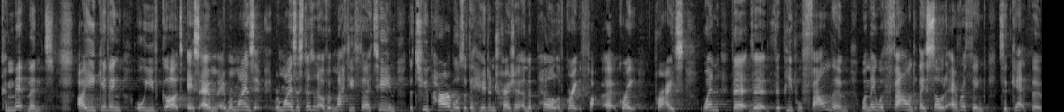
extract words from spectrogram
commitment, i.e., giving all you've got. It's, um, it, reminds, it reminds us, doesn't it, of Matthew 13, the two parables of the hidden treasure and the pearl of great, uh, great price. When the, the, the people found them, when they were found, they sold everything to get them.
